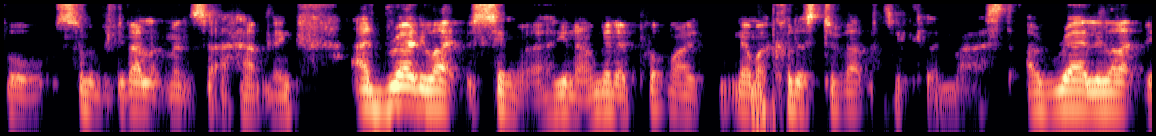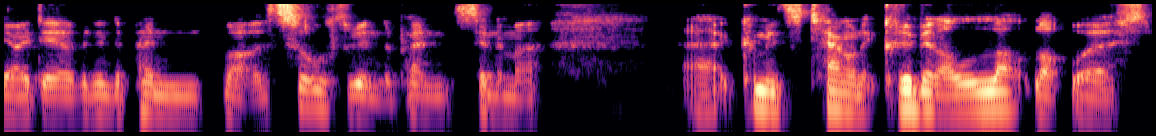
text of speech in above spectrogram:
for some of the developments that are happening, I'd really like the cinema. You know, I'm going to put my you know, my colours to that particular mast. I really like the idea of an independent, well, a sort of independent cinema uh, coming to town. It could have been a lot, lot worse.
